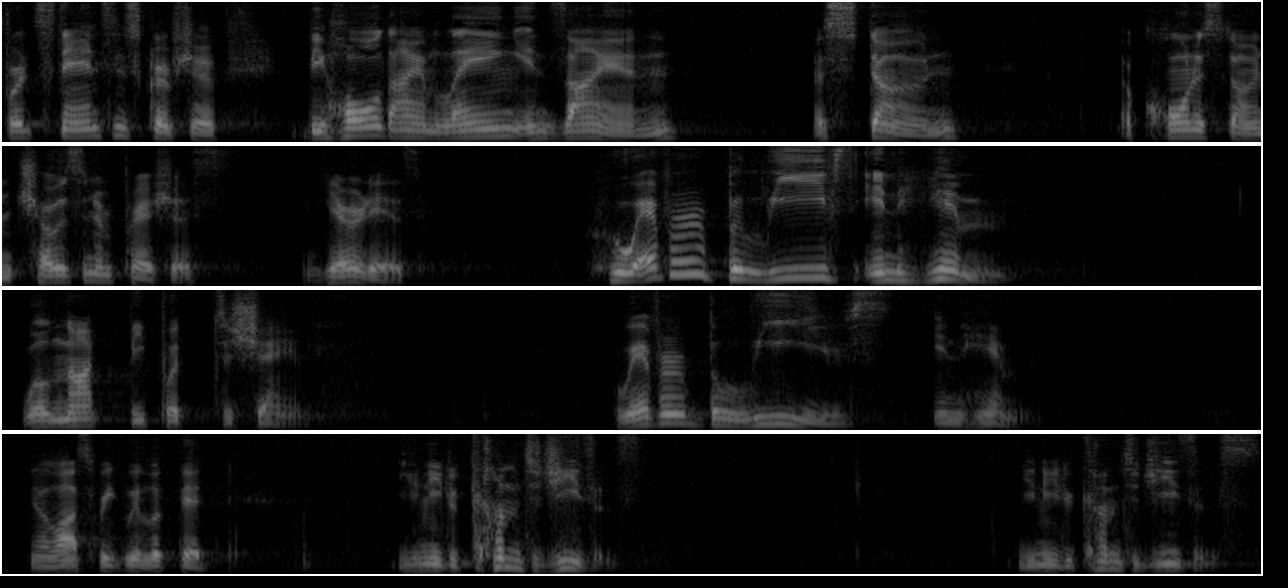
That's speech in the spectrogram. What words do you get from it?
For it stands in Scripture, Behold, I am laying in Zion a stone, a cornerstone chosen and precious. And here it is. Whoever believes in him will not be put to shame. Whoever believes in him. You know, last week we looked at you need to come to Jesus. You need to come to Jesus.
